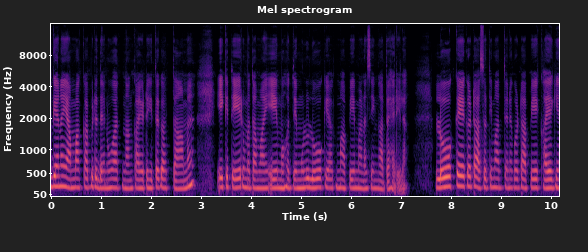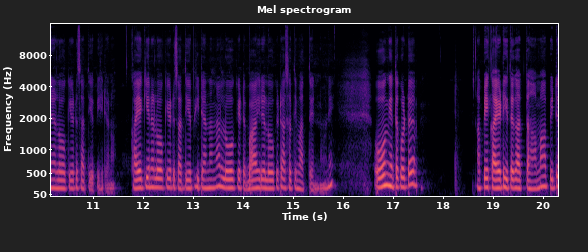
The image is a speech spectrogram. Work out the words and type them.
ගැන යමක් අපිට දැනුවත් නම් කයට හිත ගත්තාම ඒකේ තේරුම තමයි ඒ මොහොතේ මුළු ලෝකයක්ම අපේ මනසෙන් අතහැරිලා. ලෝකයකට අසතිමත් වෙනකොට අපේ කය කියන ලෝකයට සතිය පිහිටනවා. කය කියන ලෝකයට සතිය පිහිටන්න නම් ලෝකෙට බාහිර ලෝකෙට අසතිමත් වෙන්න ඕනේ. ඕන් එතකොට අපේ කයට හිත ගත්තාම අපිට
